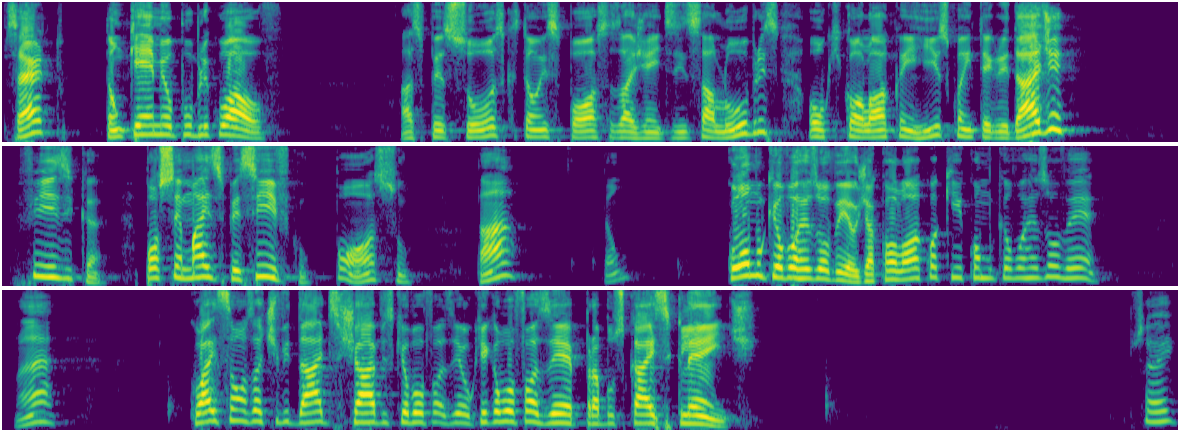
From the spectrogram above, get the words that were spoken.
Certo? Então, quem é meu público-alvo? As pessoas que estão expostas a agentes insalubres ou que colocam em risco a integridade física. Posso ser mais específico? Posso. Tá? Como que eu vou resolver? Eu já coloco aqui como que eu vou resolver. Né? Quais são as atividades chaves que eu vou fazer? O que, que eu vou fazer para buscar esse cliente? Não sei.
